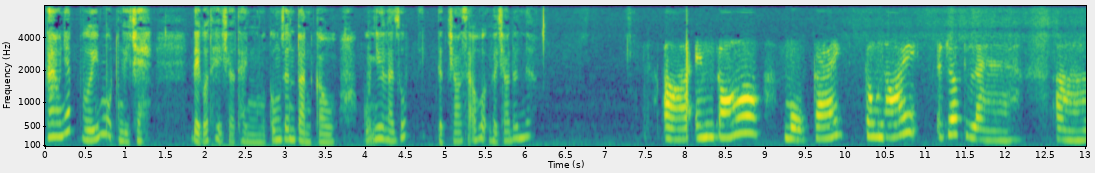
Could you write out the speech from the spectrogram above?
cao nhất với một người trẻ để có thể trở thành một công dân toàn cầu cũng như là giúp được cho xã hội và cho đất nước? À, em có một cái câu nói rất là à,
